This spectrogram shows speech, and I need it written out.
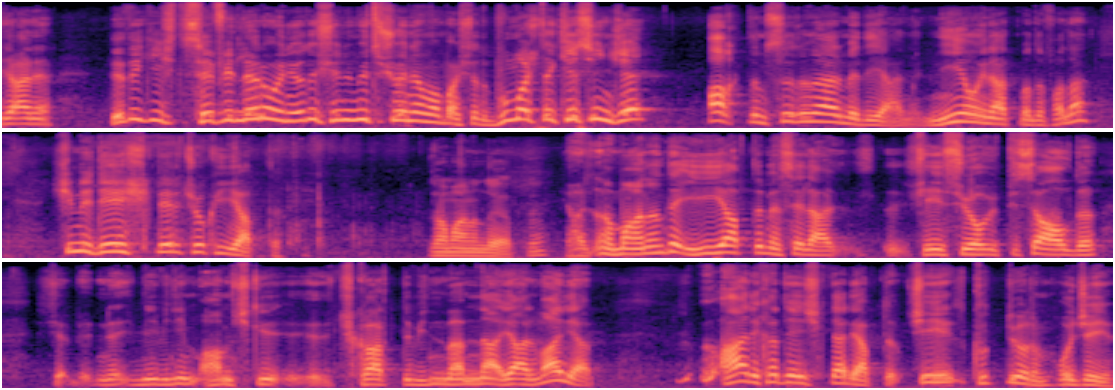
yani dedi ki işte sefiller oynuyordu şimdi müthiş oynamaya başladı. Bu maçta kesince aklım sırrını ermedi yani. Niye oynatmadı falan. Şimdi değişikleri çok iyi yaptı. Zamanında yaptı. Ya zamanında iyi yaptı mesela. Şeyi Siyovipis'i aldı. İşte Ne, ne bileyim Hamşik'i çıkarttı bilmem ne. Yani var ya harika değişiklikler yaptı. Şeyi kutluyorum hocayı.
